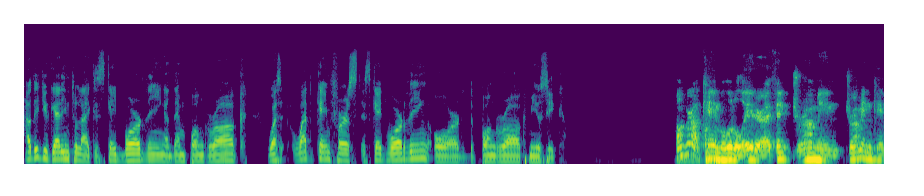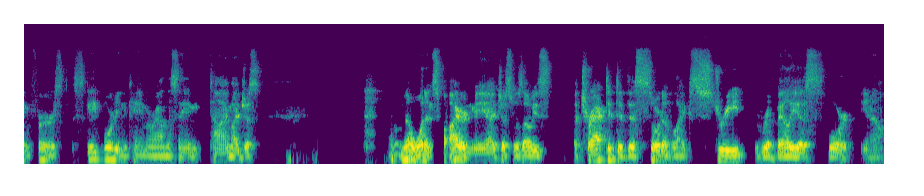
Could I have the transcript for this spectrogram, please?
how did you get into like skateboarding and then punk rock? Was what came first skateboarding or the punk rock music? Punk rock came a little later. I think drumming drumming came first. Skateboarding came around the same time. I just i don't know what inspired me. I just was always attracted to this sort of like street rebellious sport you know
